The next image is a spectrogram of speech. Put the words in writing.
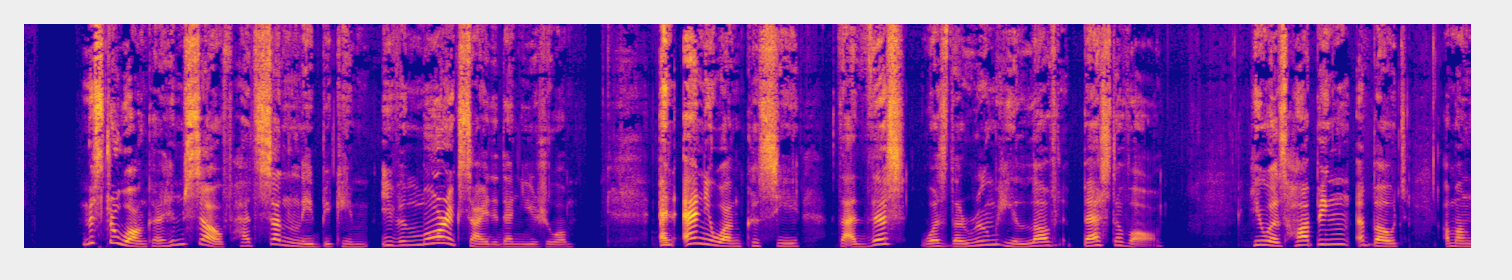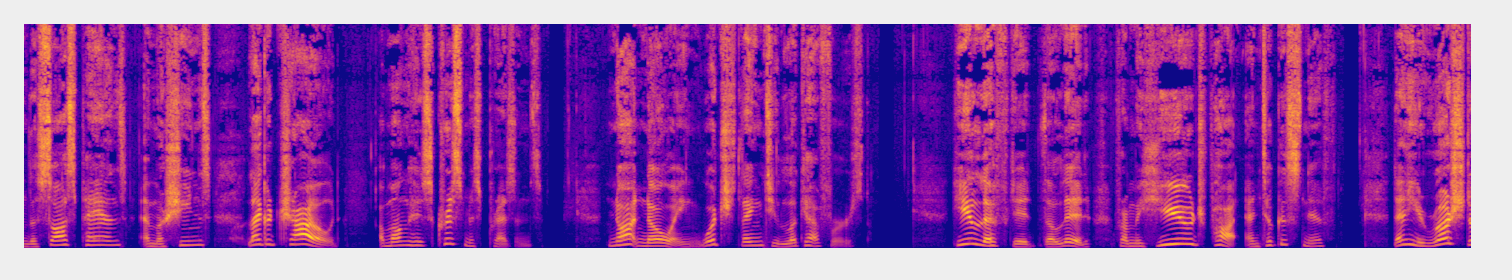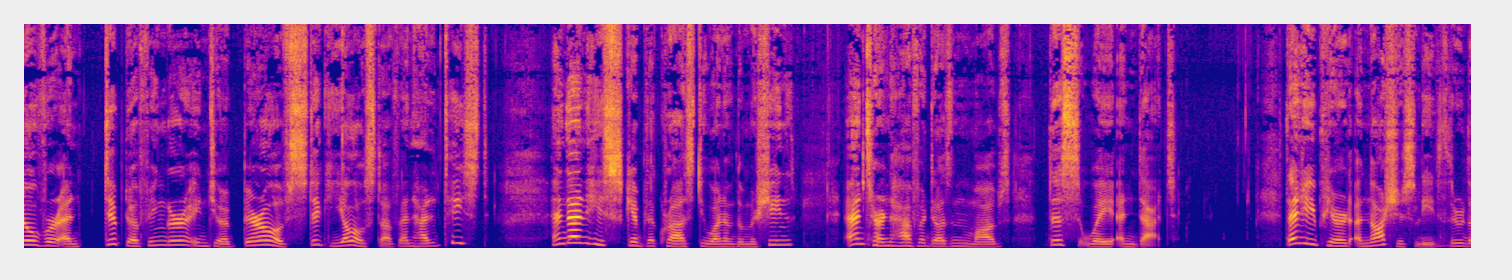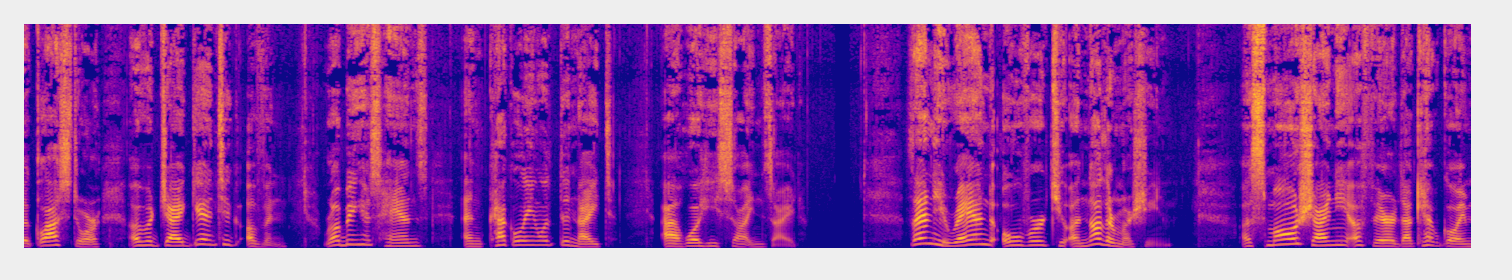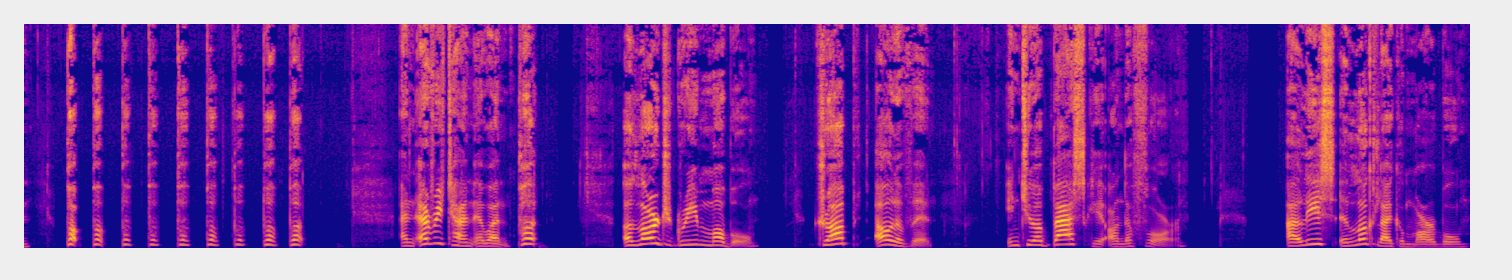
Mr. Wonka himself had suddenly become even more excited than usual, and anyone could see that this was the room he loved best of all. He was hopping about among the saucepans and machines like a child among his Christmas presents, not knowing which thing to look at first. He lifted the lid from a huge pot and took a sniff. Then he rushed over and dipped a finger into a barrel of stick yellow stuff and had a taste. And then he skipped across to one of the machines and turned half a dozen mobs this way and that. Then he peered anxiously through the glass door of a gigantic oven, rubbing his hands and cackling with delight at what he saw inside. Then he ran over to another machine, a small shiny affair that kept going pop pop pop pop pop pop pop pop pop. And every time it went put, a large green mubble dropped out of it into a basket on the floor. At least it looked like a marble.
